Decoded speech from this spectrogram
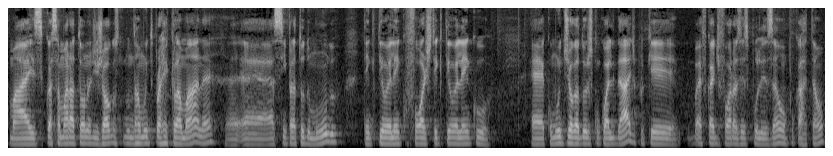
Mas com essa maratona de jogos não dá muito para reclamar, né? É, é assim para todo mundo. Tem que ter um elenco forte, tem que ter um elenco é, com muitos jogadores com qualidade, porque vai ficar de fora às vezes por lesão ou por cartão.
